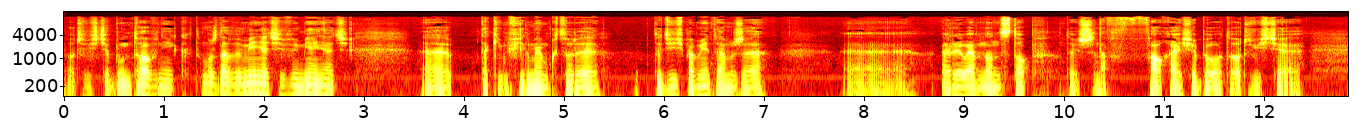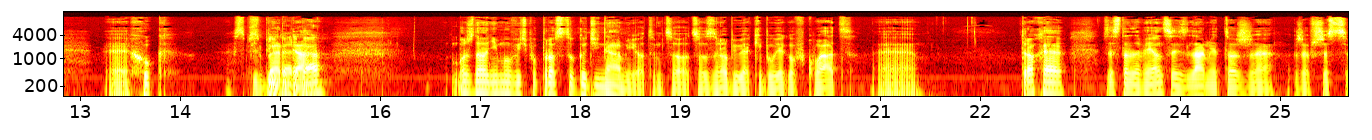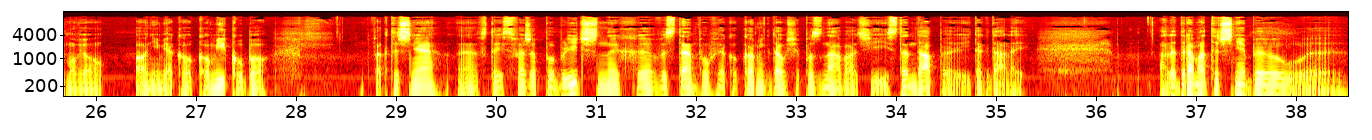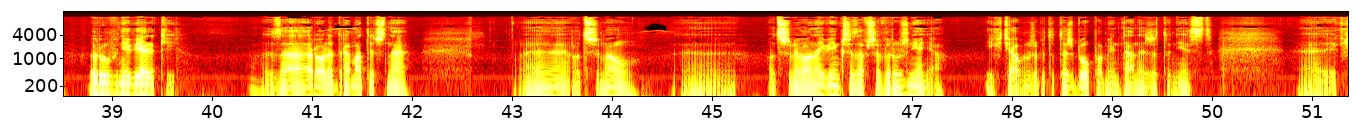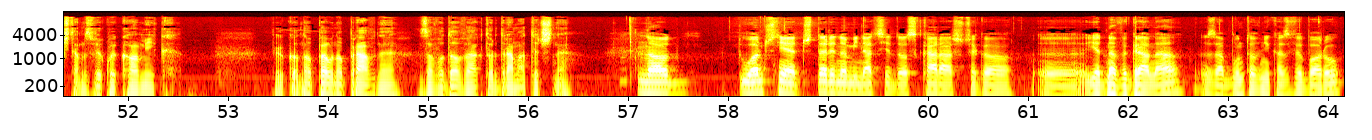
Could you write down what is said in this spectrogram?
oczywiście Buntownik. To można wymieniać i wymieniać. E, takim filmem, który do dziś pamiętam, że e, ryłem non-stop. To jeszcze na VHS-ie było to oczywiście e, Hook Spielberga. Spielberga. Można o nim mówić po prostu godzinami, o tym, co, co zrobił, jaki był jego wkład. E, trochę zastanawiające jest dla mnie to, że, że wszyscy mówią o nim jako o komiku, bo faktycznie e, w tej sferze publicznych e, występów jako komik dał się poznawać i stand-upy i tak dalej ale dramatycznie był e, równie wielki. Za role dramatyczne otrzymał, otrzymywał największe zawsze wyróżnienia. I chciałbym, żeby to też było pamiętane, że to nie jest jakiś tam zwykły komik, tylko no pełnoprawny, zawodowy aktor dramatyczny. No, łącznie cztery nominacje do Oscara, z czego jedna wygrana za buntownika z wyboru.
